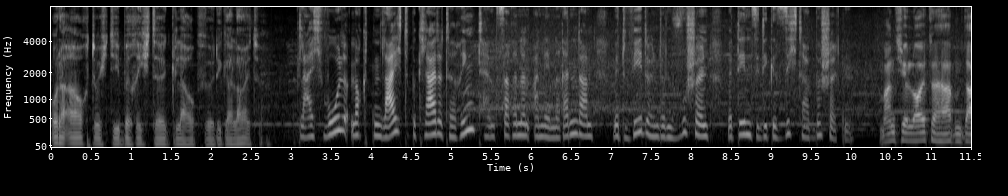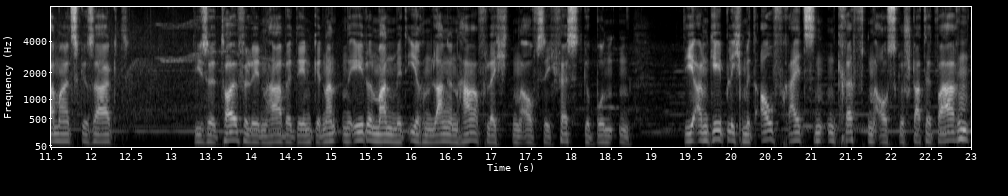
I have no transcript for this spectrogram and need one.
oder auch durch die Berichte glaubwürdiger Leute. Gleichwohl lockten leicht bekleidete Ringtänzerinnen an den Rändern mit wedelnden Wuscheln, mit denen sie die Gesichter büschelten. Manche Leute haben damals gesagt, diese Teufelin habe den genannten Edelmann mit ihren langen Haarflechten auf sich festgebunden, die angeblich mit aufreizenden Kräften ausgestattet waren,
